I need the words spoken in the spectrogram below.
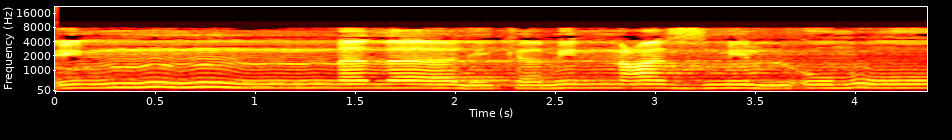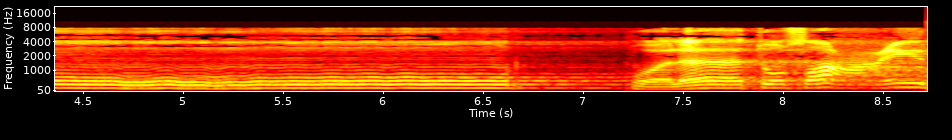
إن ذلك من عزم الأمور. ولا تصعر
